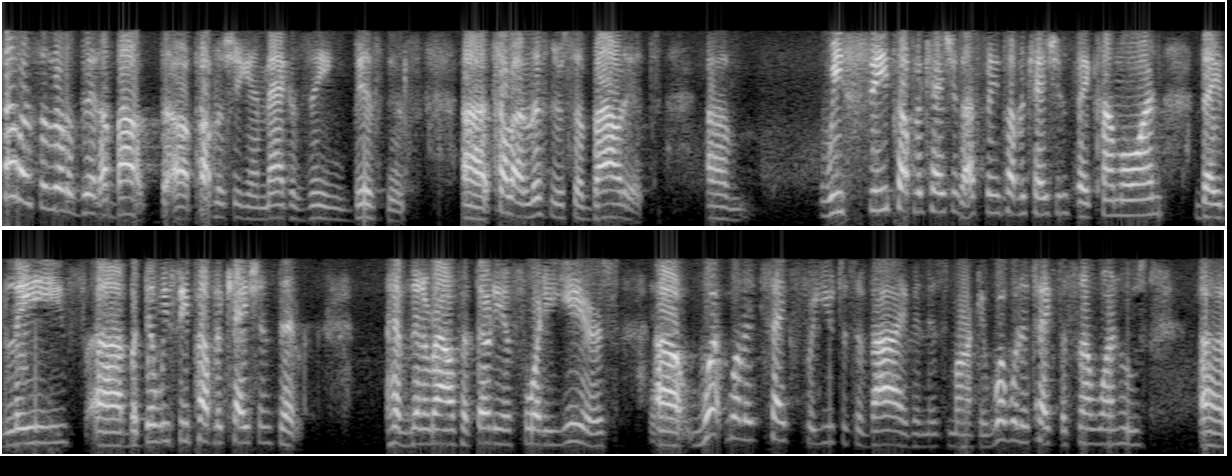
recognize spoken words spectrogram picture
Tell us a little bit about the uh, publishing and magazine business. Uh, tell our listeners about it. Um, we see publications. I've seen publications. They come on, they leave, uh, but then we see publications that have been around for 30 or 40 years. Uh, what will it take for you to survive in this market? What will it take for someone who's uh,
